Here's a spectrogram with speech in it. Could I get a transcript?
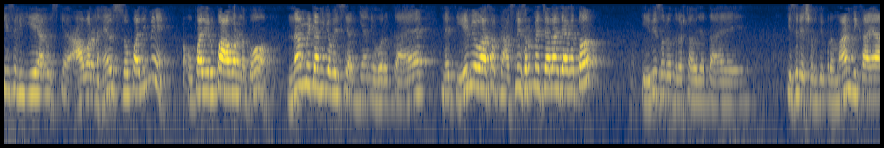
इसलिए उसके आवरण है उस उपाधि में। उपाधि रूपा आवरण को न मिटाने की वजह से अज्ञानी हो रखा है। नहीं तो ये भी वास्तव अपने असली स्वरूप में चला जाएगा तो ये भी सर्वद्रष्टा हो जाता है। इसलिए श्रुति प्रमाण दिखाया,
